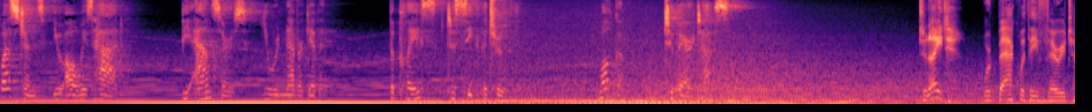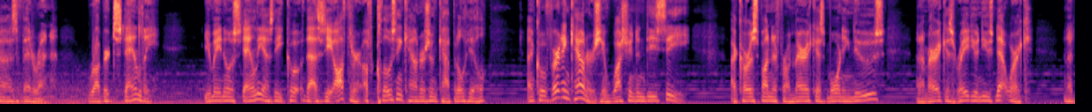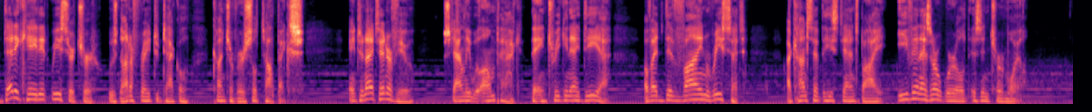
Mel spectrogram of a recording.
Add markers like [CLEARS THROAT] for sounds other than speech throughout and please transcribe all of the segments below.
questions you always had, the answers you were never given, the place to seek the truth. Welcome to Veritas. Tonight, we're back with a Veritas veteran, Robert Stanley. You may know Stanley as the, co- as the author of Close Encounters on Capitol Hill and Covert Encounters in Washington, D.C., a correspondent for America's Morning News and America's Radio News Network, and a dedicated researcher who's not afraid to tackle controversial topics. In tonight's interview, Stanley will unpack the intriguing idea of a divine reset, a concept he stands by even as our world is in turmoil.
